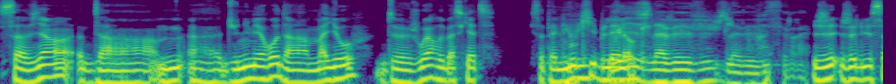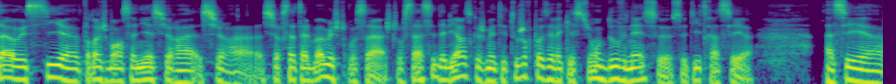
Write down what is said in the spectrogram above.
Ça vient d'un euh, du numéro d'un maillot de joueur de basket qui s'appelle Mookie oui, Blaylock. oui, je l'avais vu, je l'avais vu, c'est vrai. J'ai lu ça aussi euh, pendant que je me renseignais sur, euh, sur, euh, sur cet album et je trouve, ça, je trouve ça assez délire parce que je m'étais toujours posé la question d'où venait ce, ce titre assez, assez, euh,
